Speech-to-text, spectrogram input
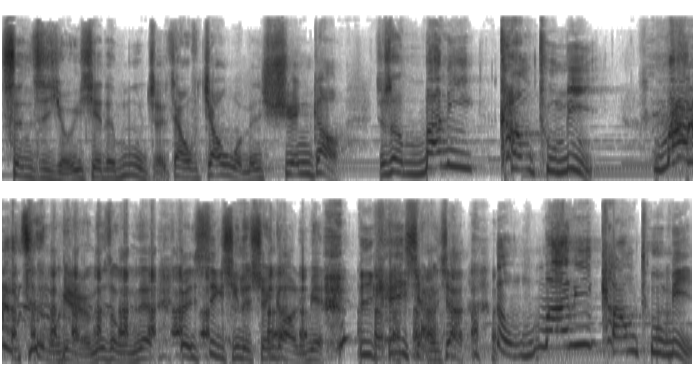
甚至有一些的牧者教教我们宣告，就说 “Money come to me”，Money，这我跟你讲，那时候我们在对信心的宣告里面，你可以想象那种 money come to me”。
